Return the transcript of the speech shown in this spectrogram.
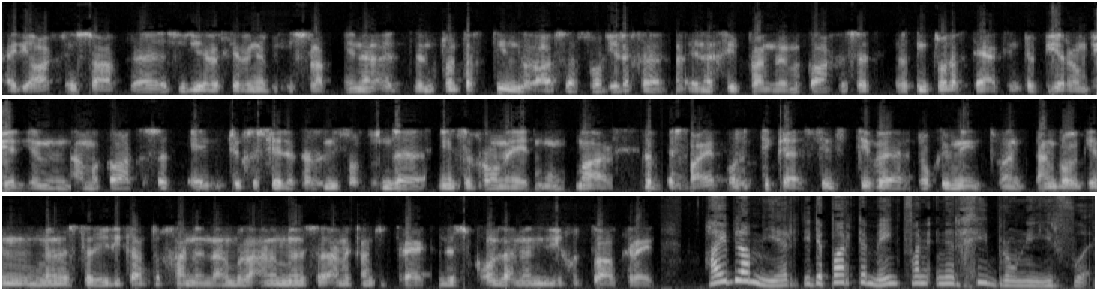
Uit die aard van die saak uh, is hierdie regering 'n bietjie slap en hulle het in 2010 laas 'n volledige energieplan bymekaar gesit. Hulle het in 2013 probeer om weer een aan mekaar te sit en toegesê dat hulle nie voldoende mensebronne het nie. Maar dit is baie politieke sensitiewe dokument want dan wil een minister hierdie kant toe gaan en dan wil 'n ander minister aan die ander kant toe trek. En dis kon dan nie die goed klaar kry. Hy blameer die departement van energiebronne hiervoor.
